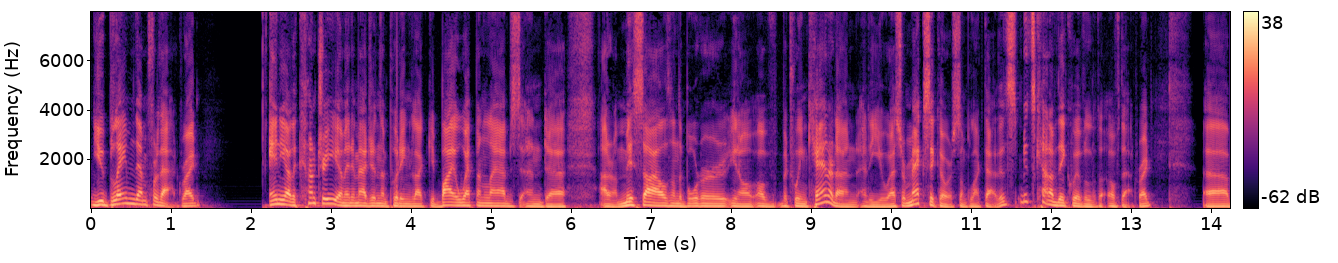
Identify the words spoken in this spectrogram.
you blame them for that, right? Any other country, I mean, imagine them putting like bioweapon labs and uh, I don't know missiles on the border, you know, of between Canada and, and, the U.S. or Mexico or something like that. It's it's kind of the equivalent of that, right? Uh,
